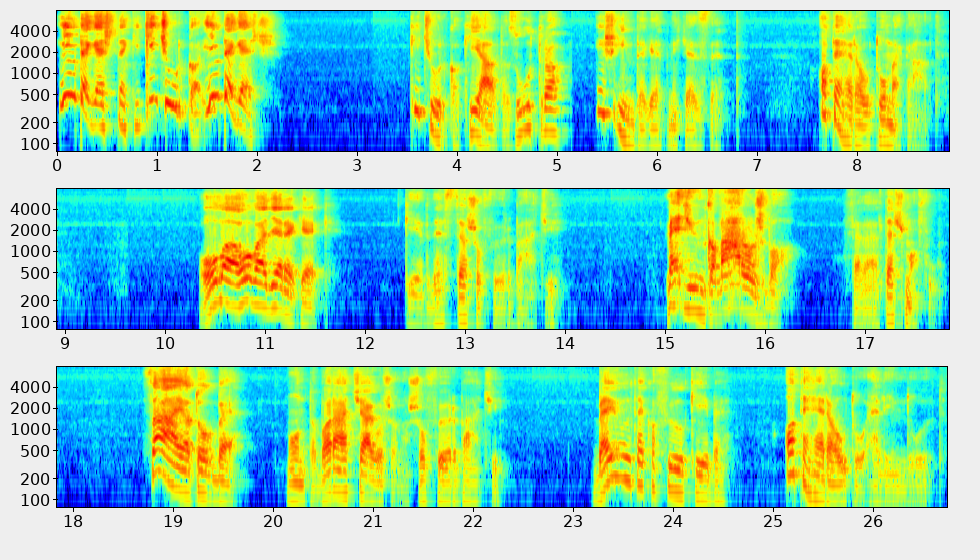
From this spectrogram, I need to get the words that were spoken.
Integes neki, kicsurka, integes! Kicsurka kiállt az útra, és integetni kezdett. A teherautó megállt. Hová, hová, gyerekek? kérdezte a sofőr bácsi. Megyünk a városba, felelte Smafu. Szálljatok be, mondta barátságosan a sofőr bácsi. Beültek a fülkébe, a teherautó elindult.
